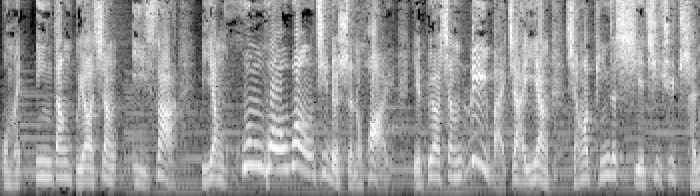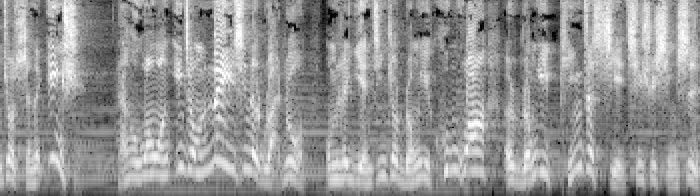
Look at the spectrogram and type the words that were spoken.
我们应当不要像以撒一样昏花，忘记了神的话语，也不要像利百加一样，想要凭着血气去成就神的应许。然后，往往因着我们内心的软弱，我们的眼睛就容易昏花，而容易凭着血气去行事，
